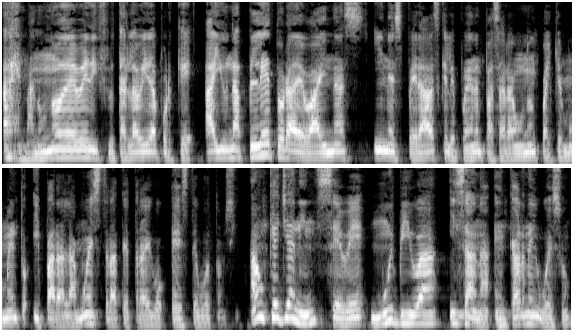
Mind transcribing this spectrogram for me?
ay, man, uno debe disfrutar la vida porque hay una plétora de vainas inesperadas que le pueden pasar a uno en cualquier momento y para la muestra te traigo este botoncito. Aunque Janine se ve muy viva y sana en carne y hueso,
